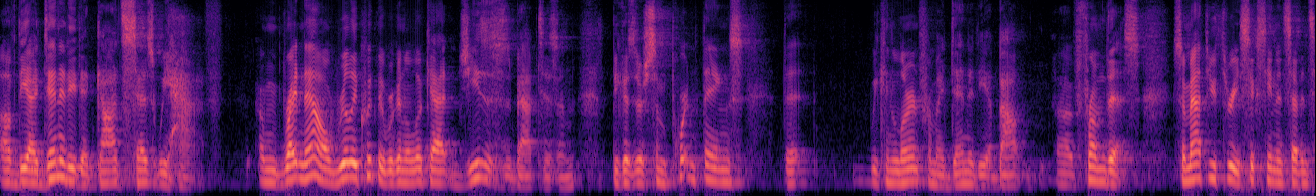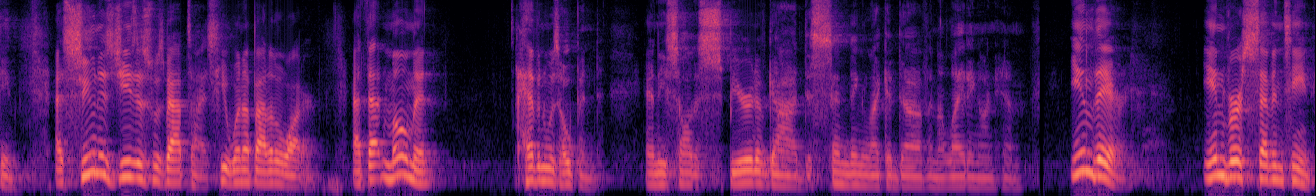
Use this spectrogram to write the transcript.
of the identity that God says we have. Um, right now, really quickly, we're going to look at Jesus' baptism because there's some important things that we can learn from identity about uh, from this. So, Matthew 3 16 and 17. As soon as Jesus was baptized, he went up out of the water. At that moment, heaven was opened, and he saw the Spirit of God descending like a dove and alighting on him. In there, in verse 17,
